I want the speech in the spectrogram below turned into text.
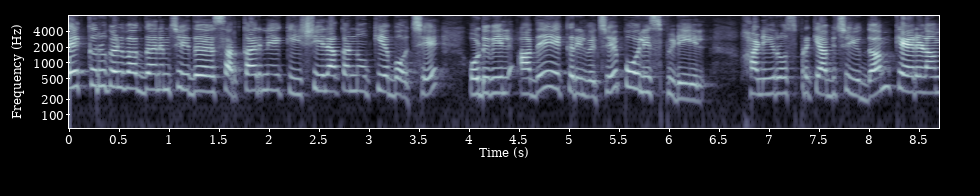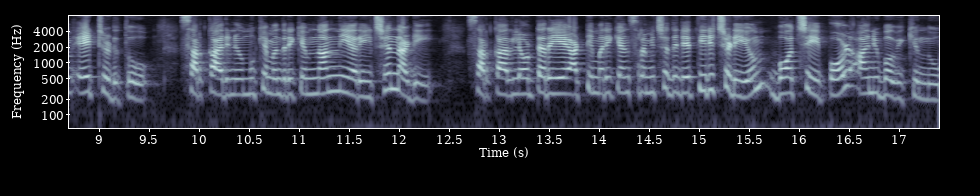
ഏക്കറുകൾ വാഗ്ദാനം ചെയ്ത് സർക്കാരിനെ കീശിയിലാക്കാൻ നോക്കിയ ബോച്ചെ ഒടുവിൽ അതേ ഏക്കറിൽ വെച്ച് പോലീസ് പിടിയിൽ. ഹണി റോസ് പ്രഖ്യാപിച്ച യുദ്ധം കേരളം ഏറ്റെടുത്തു. സർക്കാരിനും മുഖ്യമന്ത്രിക്കും നന്ദി അറിയിച്ച് നടി. സർക്കാർ ലോട്ടറിയെ അട്ടിമറിക്കാൻ ശ്രമിച്ചതിന്റെ തിരിച്ചടിയും ബോച്ചെ ഇപ്പോൾ അനുഭവിക്കുന്നു.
